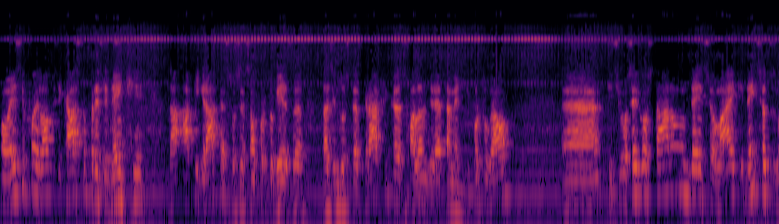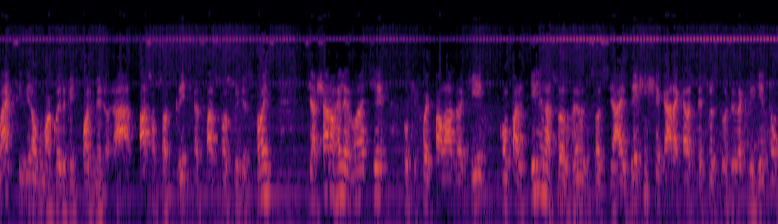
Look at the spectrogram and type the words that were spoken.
Bom, esse foi Lopes de Castro, presidente da APGRAF, Associação Portuguesa das Indústrias Gráficas, falando diretamente de Portugal. É, e se vocês gostaram, deem seu like, deem seu dislike se viram alguma coisa que a gente pode melhorar, façam suas críticas, façam suas sugestões. Se acharam relevante o que foi falado aqui, compartilhem nas suas redes sociais, deixem chegar aquelas pessoas que vocês acreditam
